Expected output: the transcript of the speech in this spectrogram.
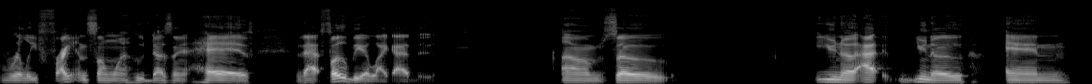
really frighten someone who doesn't have that phobia like I do. Um, so you know, I you know, and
